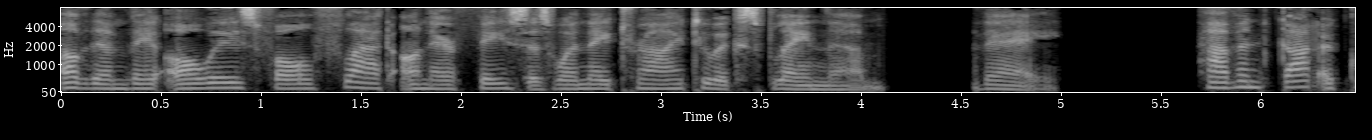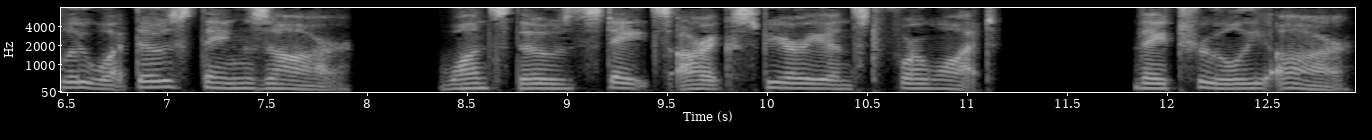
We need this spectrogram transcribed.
of them they always fall flat on their faces when they try to explain them. They haven't got a clue what those things are. Once those states are experienced for what they truly are,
